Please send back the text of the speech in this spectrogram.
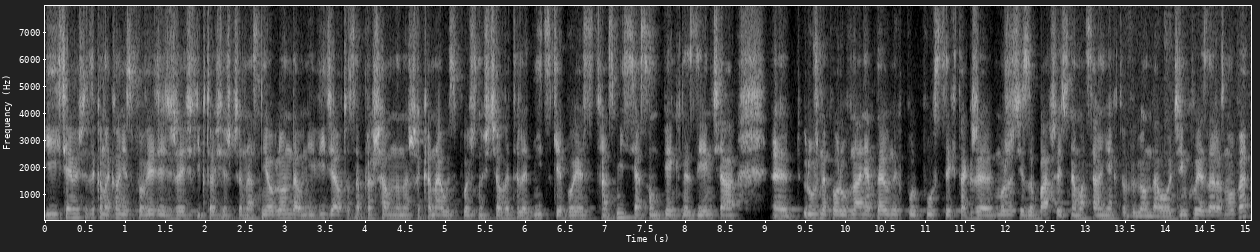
I chciałem jeszcze tylko na koniec powiedzieć, że jeśli ktoś jeszcze nas nie oglądał, nie widział, to zapraszamy na nasze kanały społecznościowe telednickie, bo jest transmisja, są piękne zdjęcia, e, różne porównania pełnych pól pustych, także możecie zobaczyć namacalnie, jak to wyglądało. Dziękuję za rozmowę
